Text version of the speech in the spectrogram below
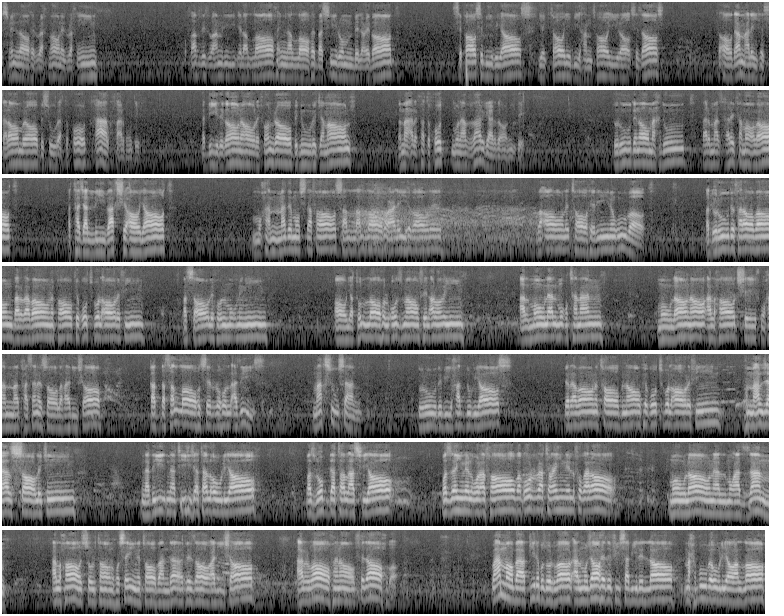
بسم الله الرحمن الرحیم. افوض امری الى الله ان الله بصیر بالعباد. سپاس بی قیاس یکتای بی همتایی را سزاست که آدم علیه السلام را به صورت خود خلق فرموده. و دیدگان عارفان را به نور جمال و معرفت خود منور گردانیده. درود نامحدود بر مظهر کمالات و تجلی بخش آیات محمد مصطفی صلی الله علیه و آله و آل طاهرین او باد و درود فراوان بر روان پاک قطب العارفین و صالح المؤمنین آیت الله العظمى فی الارضین المولى المؤتمن مولانا الحاج شیخ محمد حسن صالح علی شاه قدس الله سره العزیز. مخصوصا درود بی حد و قیاس به روان تابناک قطب العارفین و ملجع السالکین نتیجت الاولیاء و زبدت الاسفیاء. و زین الغرفاء و قرة عین الفقراء مولانا المعظم الحاج سلطان حسین تابنده رضا علی شاه ارواحنا فداه با. و اما بعد پیر بزرگوار المجاهد فی سبیل الله محبوب اولیاء الله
